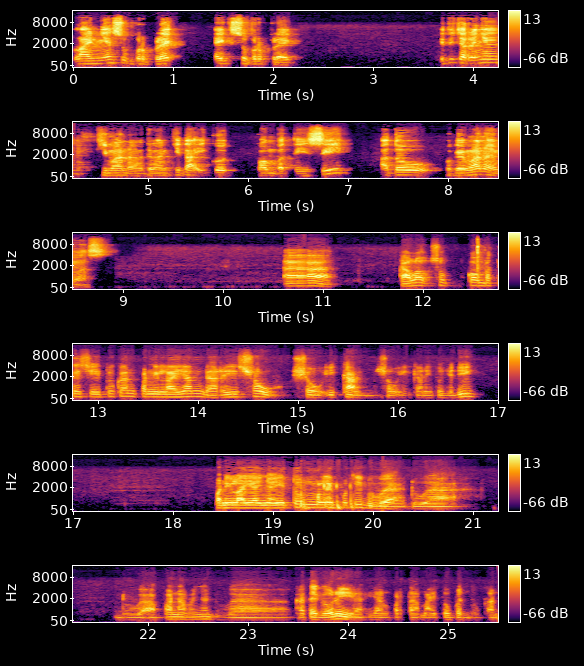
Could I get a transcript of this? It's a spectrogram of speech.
line-nya super black, X super black. Itu caranya gimana? Dengan kita ikut kompetisi atau bagaimana ya, Mas? Ah, kalau sub kompetisi itu kan penilaian dari show, show ikan, show ikan itu. Jadi penilaiannya itu meliputi dua, dua dua apa namanya dua kategori ya. Yang pertama itu bentukan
